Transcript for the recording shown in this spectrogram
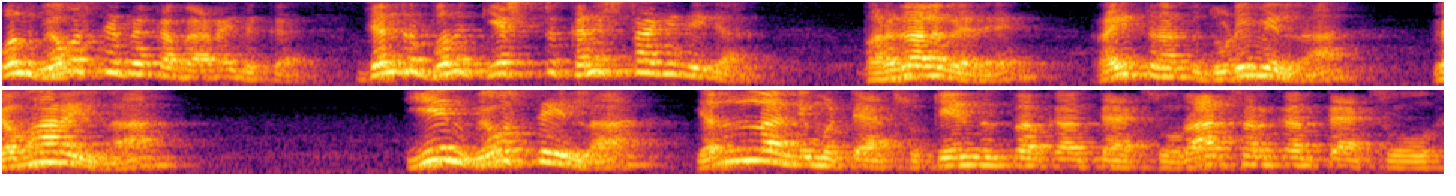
ಒಂದು ವ್ಯವಸ್ಥೆ ಬೇಕಾ ಬೇಡ ಇದಕ್ಕೆ? ಜನರ ಬದುಕು ಎಷ್ಟು ಕನಿಷ್ಠ ಆಗಿದೆ ಈಗ? ಬರಗಾಲ ಬೇರೆ ರೈತರಂತೂ ದುಡಿಮೆ ಇಲ್ಲ, ವ್ಯವಹಾರ ಇಲ್ಲ ಏನು ವ್ಯವಸ್ಥೆ ಇಲ್ಲ, ಎಲ್ಲ ನಿಮ್ಮ ಟ್ಯಾಕ್ಸು, ಕೇಂದ್ರ ಸರ್ಕಾರ ಟ್ಯಾಕ್ಸು, ರಾಜ್ಯ ಸರ್ಕಾರ ಟ್ಯಾಕ್ಸು,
